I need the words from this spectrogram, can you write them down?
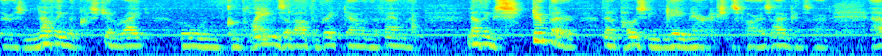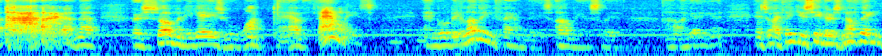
There is nothing the Christian right who complains about the breakdown of the family, nothing stupider than opposing gay marriage, as far as I'm concerned. Uh, and that there's so many gays who want to have families and will be loving families, obviously. Uh, and so I think you see there's nothing,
